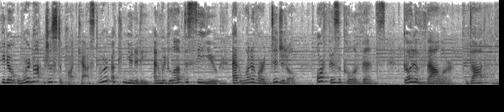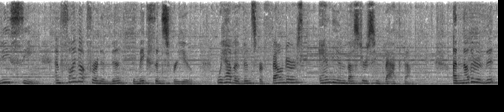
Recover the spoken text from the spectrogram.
You know, we're not just a podcast, we're a community, and we'd love to see you at one of our digital or physical events. Go to valor.vc and sign up for an event that makes sense for you. We have events for founders, and the investors who back them. Another event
